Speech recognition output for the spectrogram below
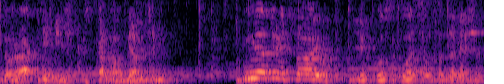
«Дурак ты, Мишка», – сказал Бянкин. «Не отрицаю», – легко согласился Домешек.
